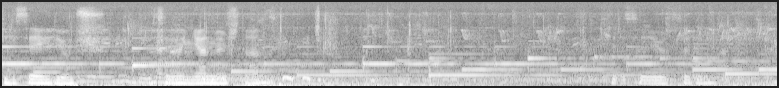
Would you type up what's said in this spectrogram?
Kiliseye gidiyormuş. Kiliseden gelmemiş daha. Kiliseyi göstereyim.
